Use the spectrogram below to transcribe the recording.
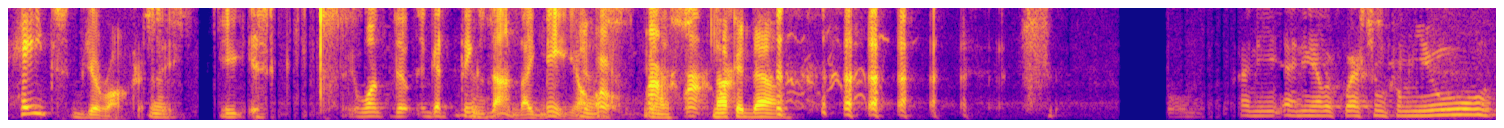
hates bureaucracy. Yes. He is, he want to get things Yes. done, like me, you know. Yes, yes, knock it down. Any, any other question from you?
